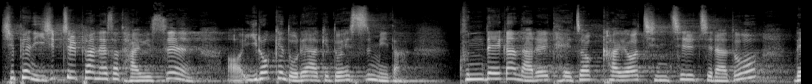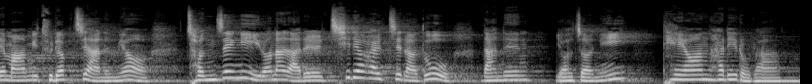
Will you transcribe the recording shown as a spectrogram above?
시편 27편에서 다윗은 어, 이렇게 노래하기도 했습니다. 군대가 나를 대적하여 진칠지라도 내 마음이 두렵지 않으며 전쟁이 일어나 나를 치려 할지라도 나는 여전히 태연하리로라.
